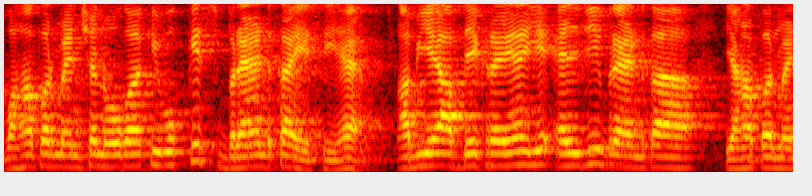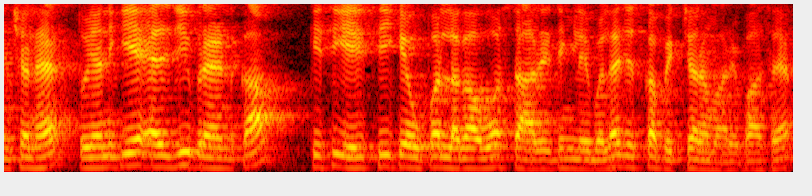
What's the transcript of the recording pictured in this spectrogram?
वहाँ पर मेंशन होगा कि वो किस ब्रांड का एसी है। अब ये आप देख रहे हैं, ये एलजी ब्रांड का यहाँ पर मेंशन है। तो यानी कि ये एलजी ब्रांड का किसी एसी के ऊपर लगा हुआ स्टार रेटिंग लेबल है, जिसका पिक्चर हमारे पास है।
